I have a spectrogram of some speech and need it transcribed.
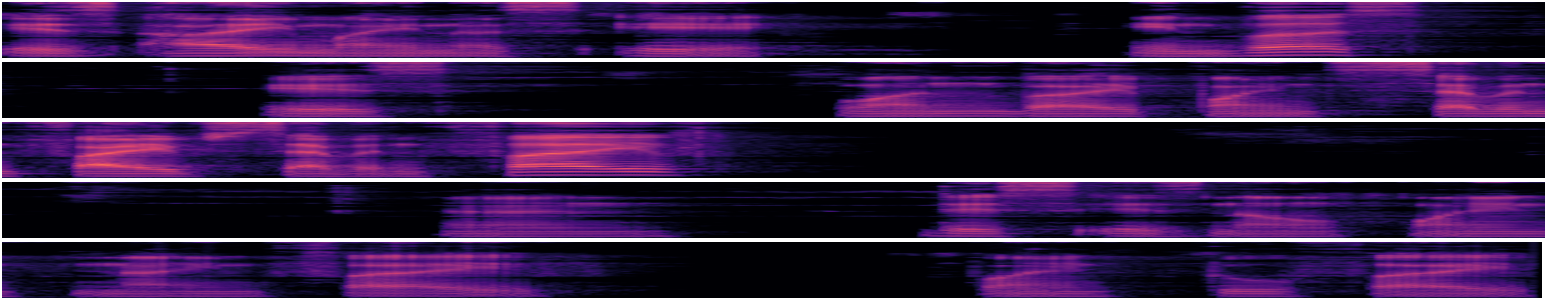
is I minus A inverse is 1 by 0.7575 and this is now 0.95, 0.25,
